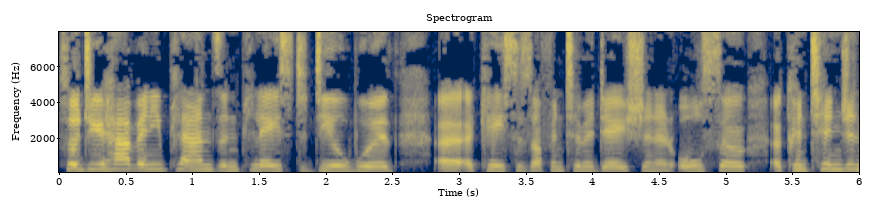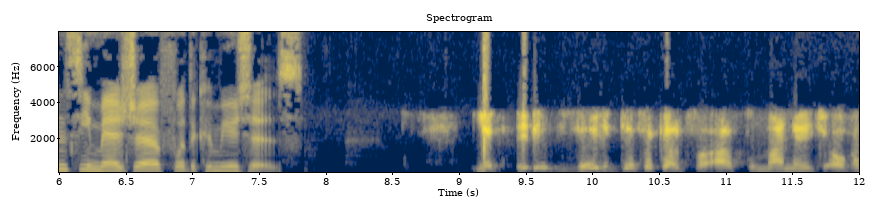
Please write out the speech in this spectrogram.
So, do you have any plans in place to deal with uh, cases of intimidation and also a contingency measure for the commuters? Look, it is very difficult for us to manage over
